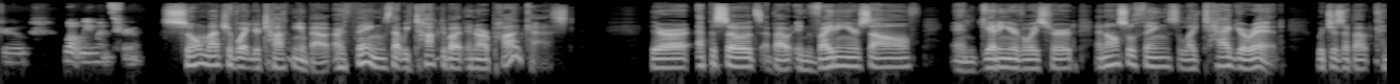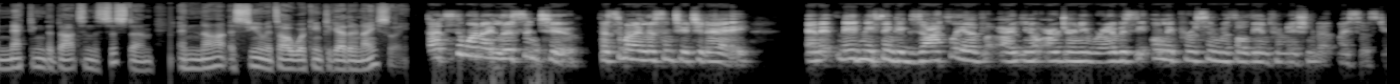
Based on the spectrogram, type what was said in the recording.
through what we went through so much of what you're talking about are things that we talked about in our podcast. There are episodes about inviting yourself and getting your voice heard, and also things like Tag Your Ed, which is about connecting the dots in the system and not assume it's all working together nicely. That's the one I listened to. That's the one I listened to today. And it made me think exactly of our, you know, our journey where I was the only person with all the information about my sister.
